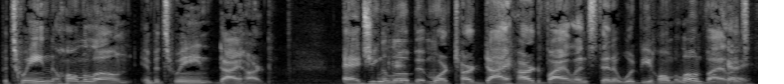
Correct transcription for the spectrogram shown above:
between Home Alone and between Die Hard. Edging a little bit more toward Die Hard violence than it would be Home Alone violence, Okay.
